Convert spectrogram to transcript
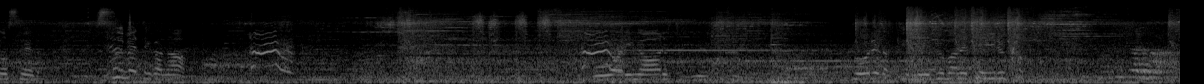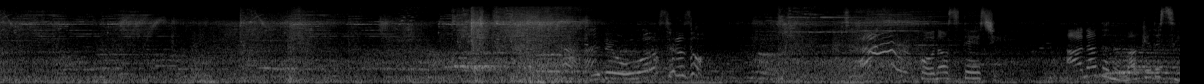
のせいだ。全てがな。終わりがあるということ。にどれだけ恵まれているか。これで終わらせるぞ。このステージあなたの負けですよ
